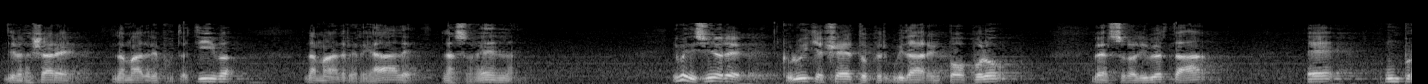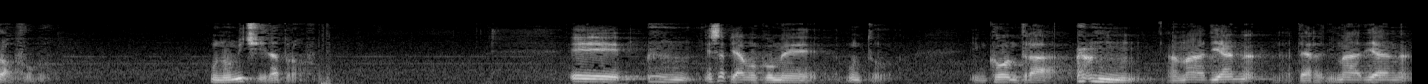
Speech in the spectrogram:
deve lasciare la madre putativa, la madre reale, la sorella. E quindi, Signore, colui che ha scelto per guidare il popolo verso la libertà è un profugo un omicida profugo. E, e sappiamo come appunto incontra a Madian, nella terra di Madian,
